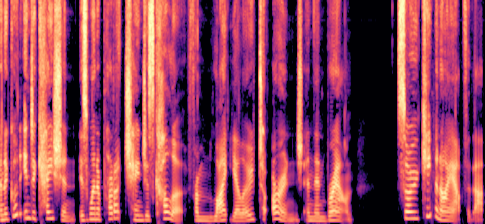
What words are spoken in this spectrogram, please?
and a good indication is when a product changes colour from light yellow to orange and then brown. So keep an eye out for that.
